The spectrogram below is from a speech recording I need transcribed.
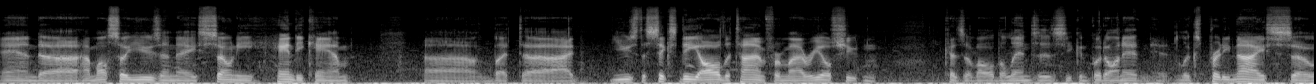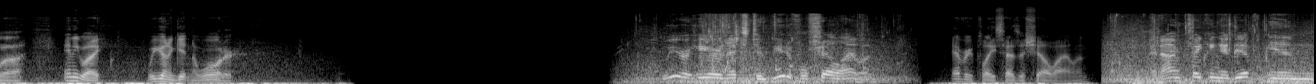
And uh, I'm also using a Sony Handycam uh, but uh, I use the 6D all the time for my reel shooting because of all the lenses you can put on it and it looks pretty nice so uh, anyway we're gonna get in the water. We are here next to beautiful Shell Island. Every place has a Shell Island. And I'm taking a dip in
